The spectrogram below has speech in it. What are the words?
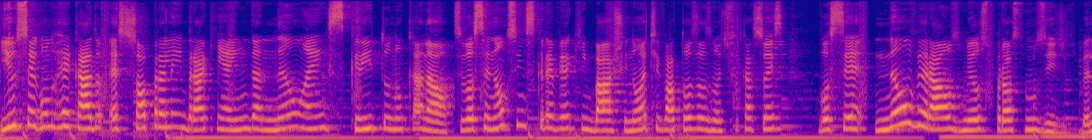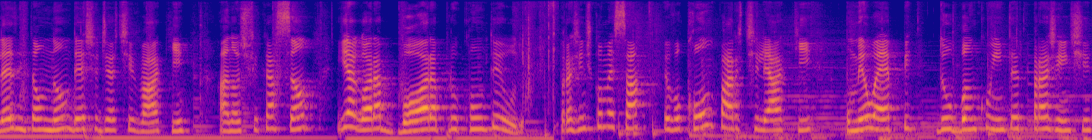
E o segundo recado é só para lembrar quem ainda não é inscrito no canal. Se você não se inscrever aqui embaixo e não ativar todas as notificações, você não verá os meus próximos vídeos, beleza? Então não deixa de ativar aqui a notificação. E agora bora pro conteúdo. Para a gente começar, eu vou compartilhar aqui o meu app do Banco Inter para a gente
